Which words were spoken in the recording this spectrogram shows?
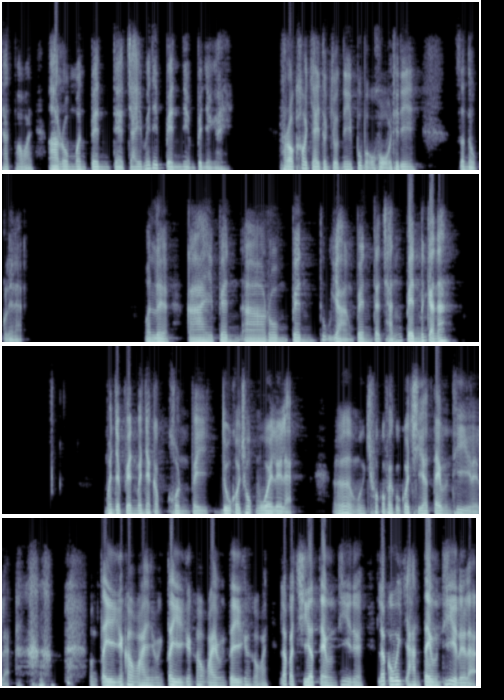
ชัดภาวะอารมณ์มันเป็นแต่ใจไม่ได้เป็นเนี่ยเป็นยังไง ถ้าเราเข้าใจตรงจุดนี้ปุ๊บโอ้โหทีนี้สนุกเลยแหละ มันเลยกายเป็นอารมณ์เป็นทุกอย่างเป็นแต่ฉันเป็นเหมือนกันนะ มันจะเป็นเหมือนอย่างกับคนไปดูเขาชกมวยเลยแหละ เออมึงชกเข้าไปกูก็เชียร์เต็มที่เลยแหละมึงตีกันเข้าไปมึงตีกันเข้าไปมึงตีกันเข้าไปแล้วก็เชียร์เต็มที่ด้วย แล้วก็วิจารณ์เต็มที่เลยแหละ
